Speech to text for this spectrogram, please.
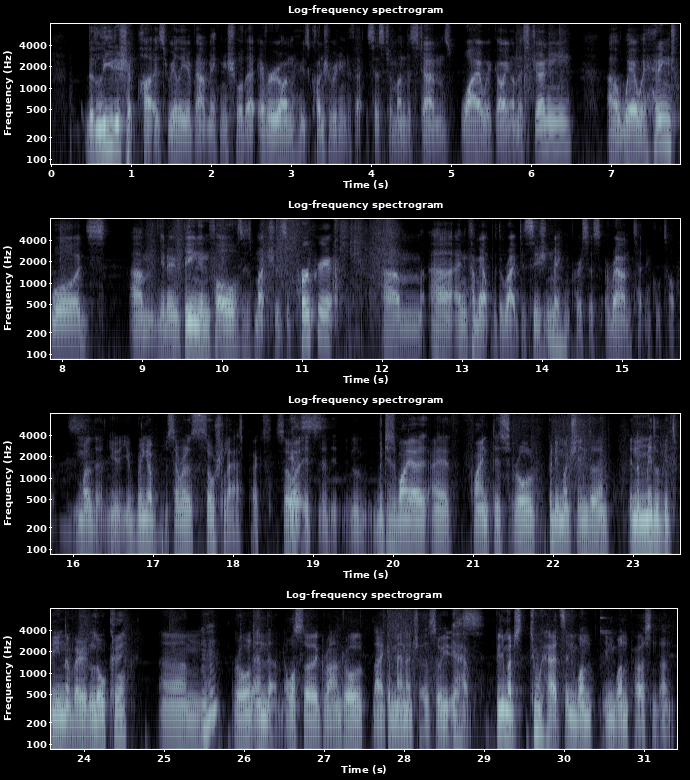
The leadership part is really about making sure that everyone who's contributing to that system understands why we're going on this journey, uh, where we're heading towards, um, you know, being involved as much as appropriate, um, uh, and coming up with the right decision making process around technical topics. Well, that you, you bring up several social aspects. So Yes. it's it, which is why I, I find this role pretty much in the in the middle between a very local um, role and then also a grand role like a manager. So you Yes. have pretty much two hats in one in one person. Then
